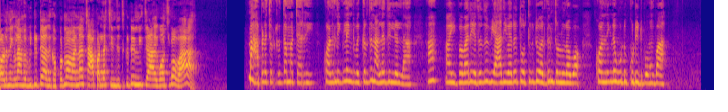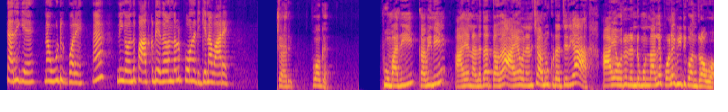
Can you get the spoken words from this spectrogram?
குழந்தைங்கள அங்க விட்டுட்டு அதுக்கப்புறமா வேணா சாப்பாடுலாம் செஞ்சுக்கிட்டு நீ வா. மாப்பிள்ளை சொல்றது மச்சாரி குழந்தைங்களை இங்க வைக்கிறது நல்லது இல்லல்ல ஆ இப்ப வேற எதாவது வியாதி வேற தொத்துக்கிட்டு வருதுன்னு சொல்லுறவோ குழந்தைங்கள வீட்டுக்கு கூட்டிட்டு போங்க வா. சரிங்க நான் வீட்டுக்கு போறேன். ஆ நீங்க வந்து பார்த்துக்கிட்டு எதாவது இருந்தாலும் போன் அடிக்க நான் வரேன். சரி போக. பூமாரி கவினே ஆயா நல்லதா இருக்காங்க ஆயாவை நினைச்சு அழுவ கூடாது சரியா? ஆயா ஒரு ரெண்டு மூணு நாள்ல போல வீட்டுக்கு வந்துருவோ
